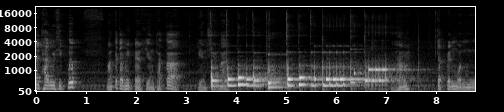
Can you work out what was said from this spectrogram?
ในไทยมิวสิกปุ๊บ มันก็จะมีแปดเสียงถ้าก็เปลี่ยนเสียงได้ เป็นหมวดหมู่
